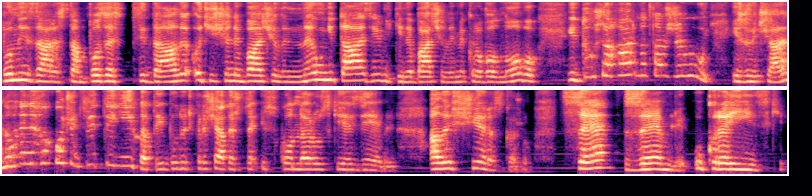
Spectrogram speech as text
Вони зараз там позасідали, оті, що не бачили не унітазів, які не бачили мікроволновок, і дуже гарно там живуть. І, звичайно, вони не захочуть звідти їхати і будуть кричати, що це ісконно русські землі. Але ще раз кажу: це землі українські,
